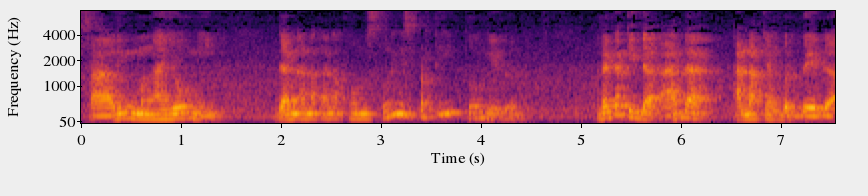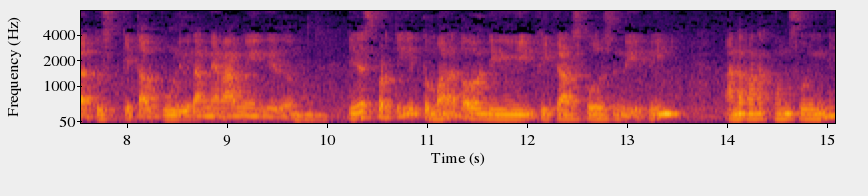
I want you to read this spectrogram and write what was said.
saling mengayomi. Dan anak-anak homeschooling seperti itu gitu. Mereka tidak ada anak yang berbeda terus kita bully rame-rame gitu. Hmm Ya seperti itu. Malah kalau di Vikar School sendiri, anak-anak homeschooling ini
